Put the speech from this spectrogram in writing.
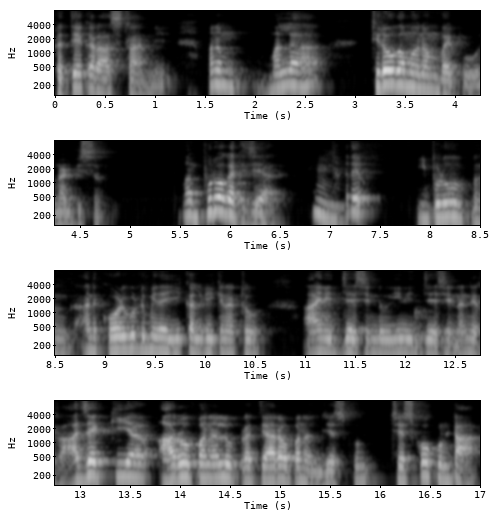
ప్రత్యేక రాష్ట్రాన్ని మనం మళ్ళా తిరోగమనం వైపు నడిపిస్తున్నాం. మనం పురోగతి చేయాలి. అయితే ఇప్పుడు ఆయన కోడిగుడ్డు మీద ఈకలు వీకినట్టు ఆయన ఇది చేసిండు ఈయన ఇది చేసిండు అని రాజకీయ ఆరోపణలు ప్రత్యారోపణలు చేసుకు చేసుకోకుండా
